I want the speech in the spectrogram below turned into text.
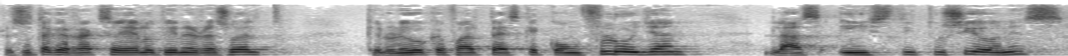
Resulta que Raxa ya lo tiene resuelto que lo único que falta es que confluyan las instituciones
